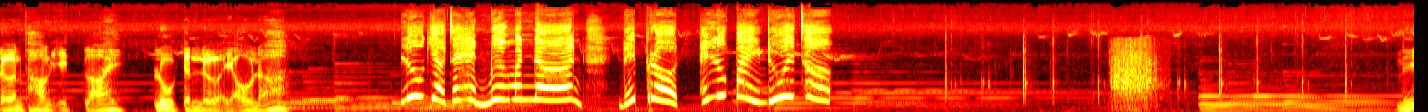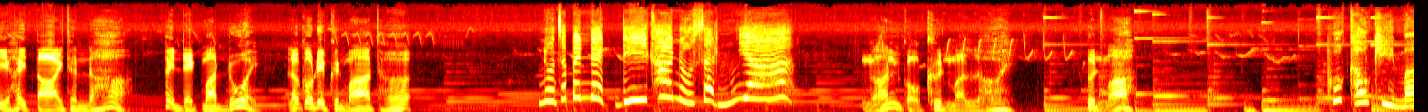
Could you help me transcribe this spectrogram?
เดินทางอีกไกลลูกจะเหนื่อยเอานะ ลูกอยากจะเห็นเมืองมานาน ได้โปรดให้ลูกไปด้วยเถอะ นี่ให้ตายเถอะนะ ให้เด็กมาด้วย แล้วก็รีบขึ้นมาเถอะ หนูจะเป็นเด็กดีค่ะหนูสัญญา งั้นก็ขึ้นมาเลย ขึ้นมา พวกเขาขี่ม้า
